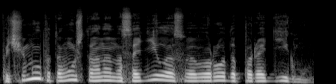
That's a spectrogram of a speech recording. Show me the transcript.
Почему? Потому что она насадила своего рода парадигму.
